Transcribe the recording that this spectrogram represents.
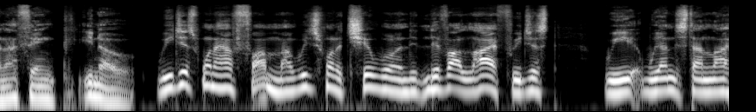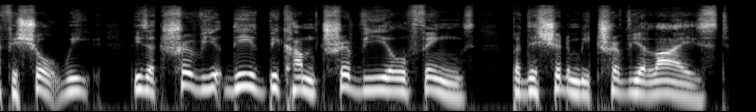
And I think, you know, we just want to have fun, man. We just want to chill and live our life. We just we we understand life is short. We these are trivial these become trivial things, but this shouldn't be trivialized.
